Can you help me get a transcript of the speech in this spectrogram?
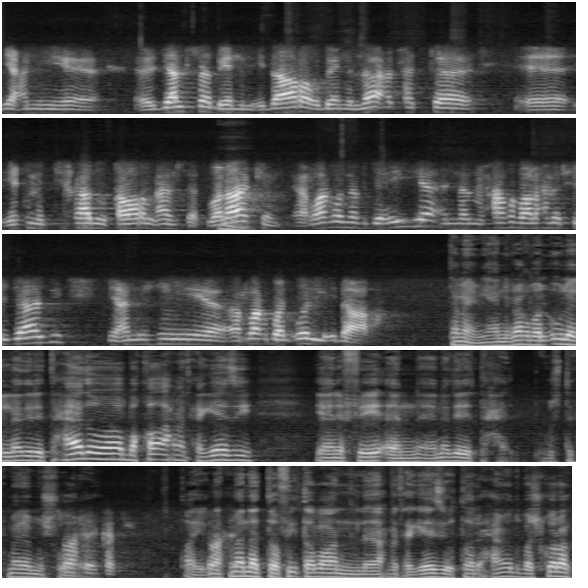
يعني جلسة بين الإدارة وبين اللاعب حتى آه، يتم اتخاذ القرار الانسب ولكن الرغبة المبدئية إن المحافظة على أحمد حجازي يعني هي الرغبة الأولى للإدارة. تمام. يعني الرغبة الأولى لنادي الاتحاد هو بقاء أحمد حجازي يعني في نادي الاتحاد واستكمال المشوار. صحيح كابتن. طيب صحيح. نتمنى التوفيق طبعا لأحمد حجازي وطارق حامد. وبشكرك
